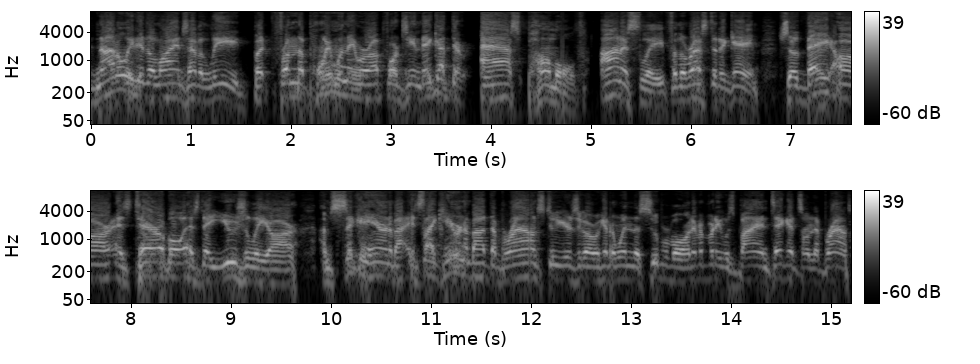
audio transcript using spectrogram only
not only did the Lions have a lead, but from the point when they were up 14, they got their ass pummeled, honestly, for the rest of the game. So they are as terrible as they usually are. I'm sick of hearing about It's like hearing about the Browns two years ago. We're going to win the Super Bowl, and everybody was buying tickets on the Browns.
